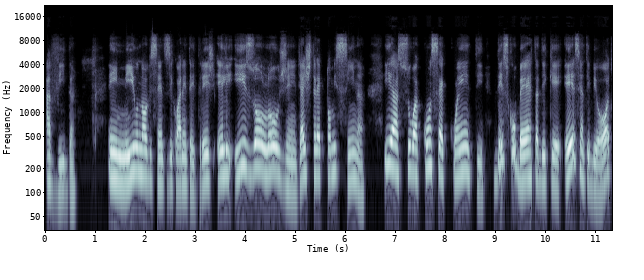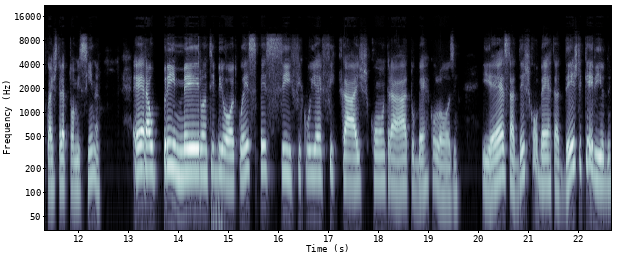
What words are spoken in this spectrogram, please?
a vida. Em 1943, ele isolou, gente, a streptomicina e a sua consequente descoberta de que esse antibiótico, a streptomicina, era o primeiro antibiótico específico e eficaz contra a tuberculose. E essa descoberta deste querido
